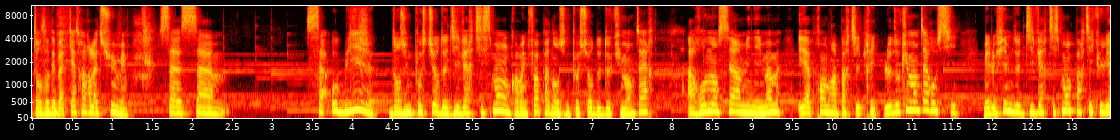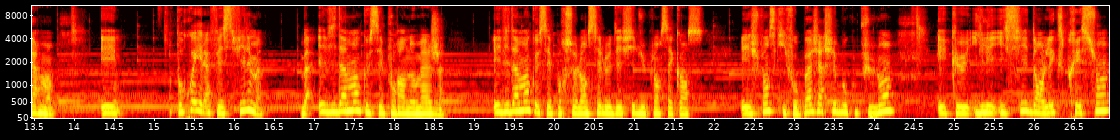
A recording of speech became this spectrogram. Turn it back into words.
dans un débat de 4 heures là-dessus, mais ça, ça, ça oblige, dans une posture de divertissement, encore une fois, pas dans une posture de documentaire, à romancer un minimum et à prendre un parti pris. Le documentaire aussi, mais le film de divertissement particulièrement. Et pourquoi il a fait ce film? Bah évidemment que c'est pour un hommage. Évidemment que c'est pour se lancer le défi du plan séquence. Et je pense qu'il faut pas chercher beaucoup plus loin et qu'il est ici dans l'expression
